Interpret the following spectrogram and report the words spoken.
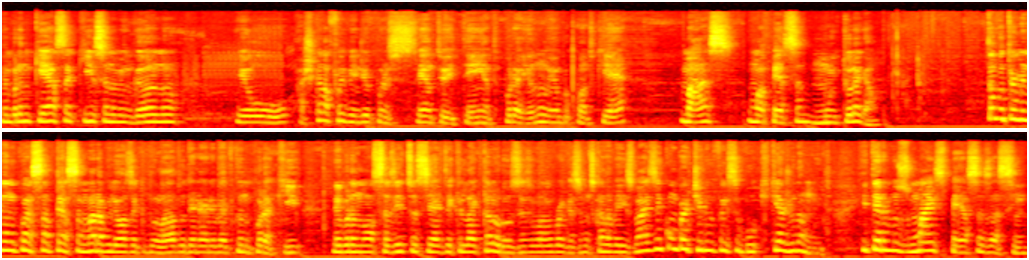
Lembrando que essa aqui, se eu não me engano, eu acho que ela foi vendida por 180, por aí, eu não lembro quanto que é, mas uma peça muito legal. Então vou terminando com essa peça maravilhosa aqui do lado, o Denardi vai ficando por aqui. Lembrando nossas redes sociais, aquele like caloroso, para que cada vez mais e compartilhe no Facebook que ajuda muito. E teremos mais peças assim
